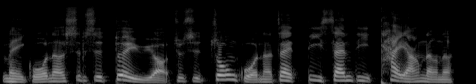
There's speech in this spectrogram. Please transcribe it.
美国呢，是不是对于哦，就是中国呢，在第三地太阳能呢，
